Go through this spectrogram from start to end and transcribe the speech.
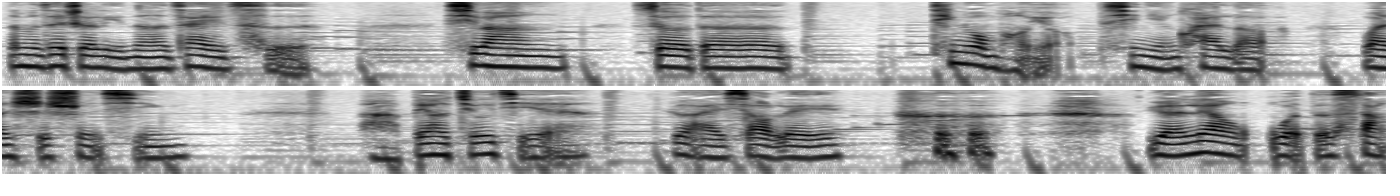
那么在这里呢，再一次希望所有的听众朋友新年快乐，万事顺心啊！不要纠结，热爱小雷，呵呵，原谅我的嗓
